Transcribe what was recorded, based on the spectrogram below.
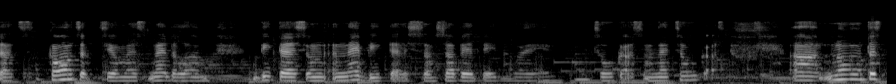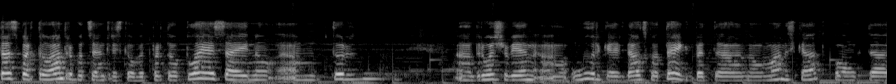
tāds koncepts, jo mēs nedalām bitēs un nebitēs savu sabiedrību vai cūkās un necūkās. Uh, nu, tas, tas par to antropocentrisko, bet par to plēsai, nu, tur droši vien uh, Ulrika ir daudz ko teikt, bet uh, no manas skatu punkta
